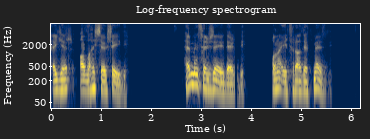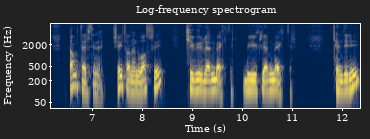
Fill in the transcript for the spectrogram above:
eğer Allah'ı sevseydi, hemen secde ederdi. Ona itiraz etmezdi. Tam tersine şeytanın vasfı kibirlenmektir, büyüklenmektir. Kendini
